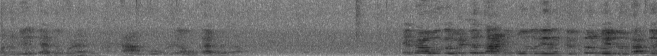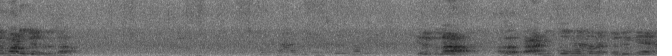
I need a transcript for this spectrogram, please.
ஒண்ணுமே கேட்கக்கூடாது. நான் கூப்பிடுறேன் உட்கார்ந்துதான் ஏக்கா உங்க வீட்டை தாண்டி போகுது எதுவும் கிருஷ்ணன் கோயில் இருக்கா பெருமாள் கோயில் இருக்கா? இருக்குதா? அதான் தாண்டி போகும்போது நான் சொல்லிருக்கேன்.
